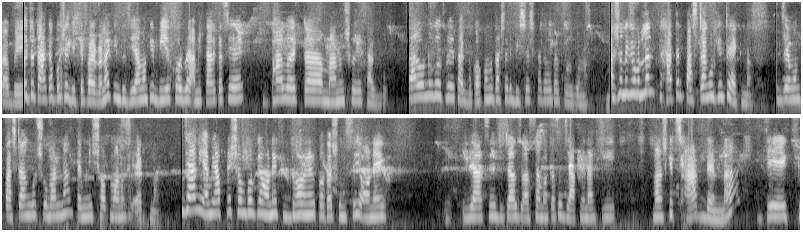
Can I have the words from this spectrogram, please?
পাবে। হয়তো টাকা পয়সা দিতে পারবে না, কিন্তু যে আমাকে বিয়ে করবে, আমি তার কাছে ভালো একটা মানুষ হয়ে থাকব। তার অনুগত হয়ে থাকব, কখনো তার সাথে বিশ্বাসঘাতকতা করব না। আসলে কি বললেন? হাতের পাঁচটা আঙ্গুল কিন্তু এক না। যেমন পাঁচটা আঙ্গুল সমান না, তেমনি সব মানুষ এক না। জানি, আমি আপনার সম্পর্কে অনেক ধরনের কথা শুনছি, অনেক ইয়ে আছে ডিটেলস আছে আমার কাছে যে আপনি নাকি মানুষকে ছাড় দেন না যে একটু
